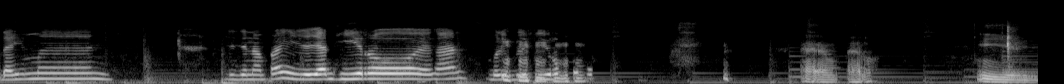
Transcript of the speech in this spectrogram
diamond jajan apa lagi jajan hero ya kan beli beli hero ML. Iya. iya.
